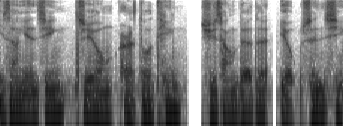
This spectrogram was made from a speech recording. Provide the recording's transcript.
闭上眼睛，只用耳朵听徐常德的有声信。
